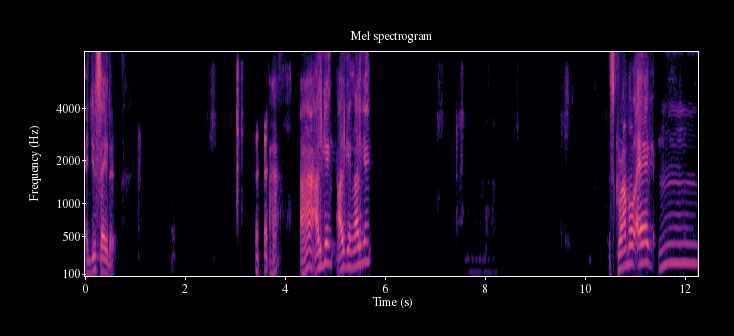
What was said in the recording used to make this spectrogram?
and you say it. Ajá, ajá, ¿alguien? ¿Alguien? ¿Alguien? Scramble egg, mm,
